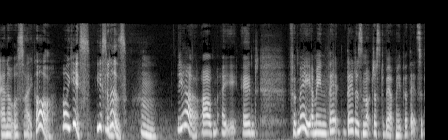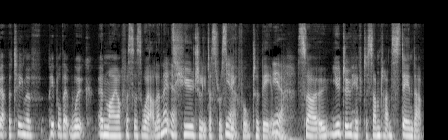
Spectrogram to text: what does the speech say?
And it was like, oh, oh yes, yes, mm. it is. Mm. Yeah, um, and for me, I mean that that is not just about me, but that's about the team of people that work in my office as well, and that's yeah. hugely disrespectful yeah. to them. Yeah. So you do have to sometimes stand up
